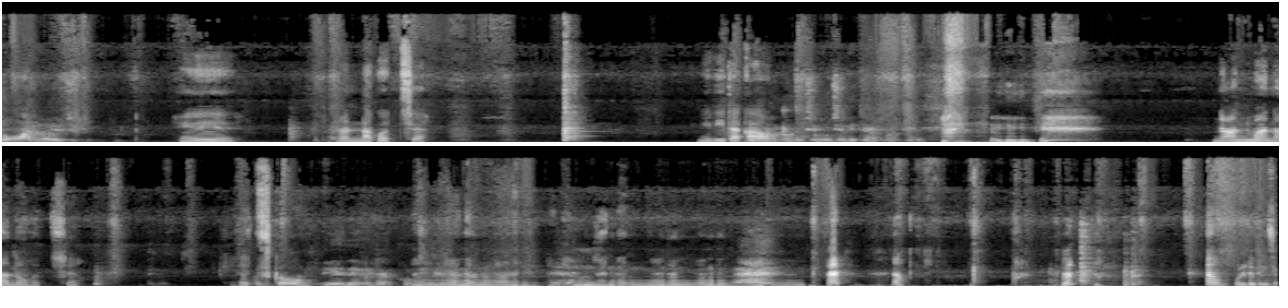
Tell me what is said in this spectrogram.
জল রয়েছে হে রান্না করছে। দিদি তাকাও জলটা মুছে মুছে নিতে একবার নান বানানো হচ্ছে। লেটস গো ইয়ে। হ্যাঁ হ্যাঁ? উল্টে দিয়েছ।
